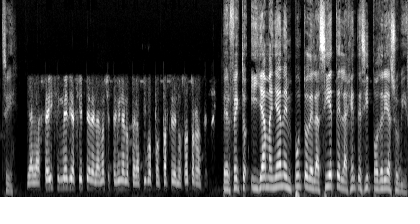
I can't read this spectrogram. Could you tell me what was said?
Sí. Y a las seis y media, siete de la noche termina el operativo por parte de nosotros. Perfecto. Y ya mañana en punto de las 7 la gente sí podría subir.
